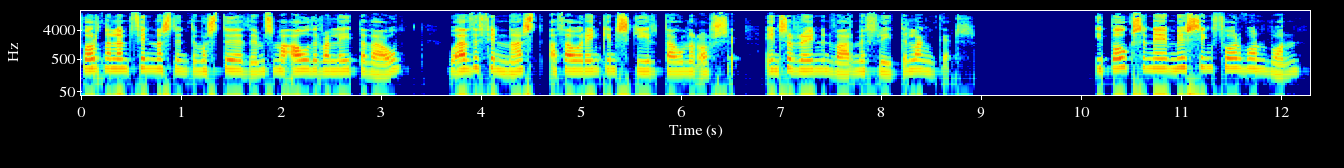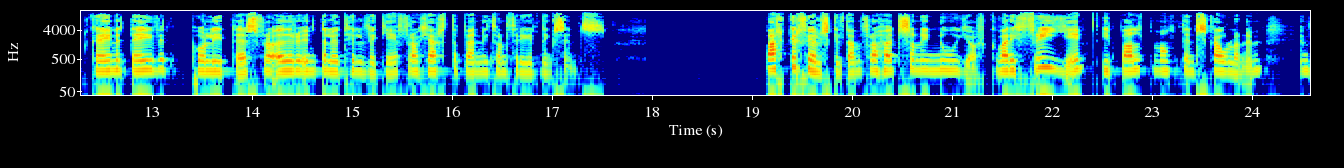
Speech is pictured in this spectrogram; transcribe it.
Fórnalem finnast stundum á stöðum sem að áður var leitað á og ef þau finnast að þá er engin skýr dánar orsök eins og raunin var með frítur langer. Í bóksinni Missing 411 greinir David Polites frá öðru undalegu tilviki frá hjarta Bennington þrýrningsins. Barker fjölskyldan frá Hudson í New York var í fríi í Bald Mountain skálanum um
